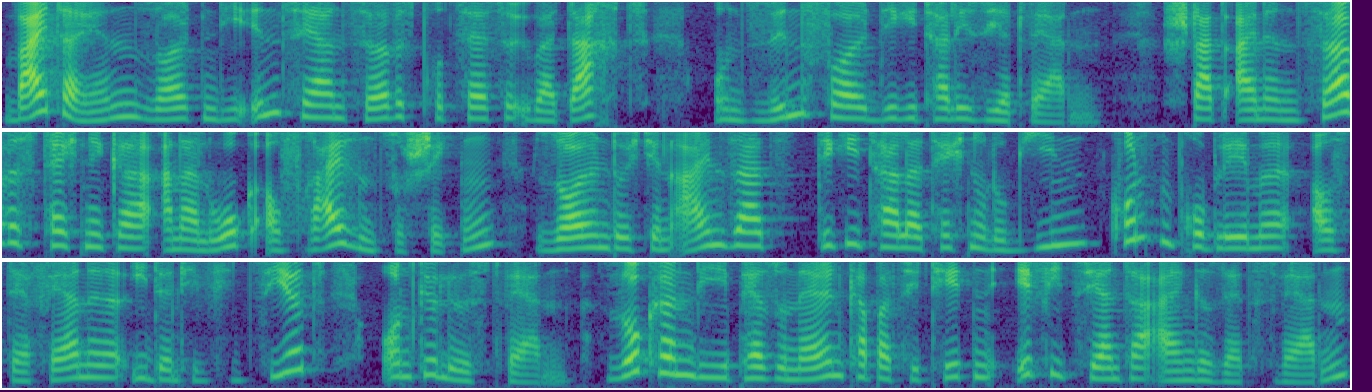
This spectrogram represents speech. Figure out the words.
Weiterhin sollten die internen Serviceprozesse überdacht und sinnvoll digitalisiert werden. Statt einen Servicetechniker analog auf Reisen zu schicken, sollen durch den Einsatz digitaler Technologien Kundenprobleme aus der Ferne identifiziert und gelöst werden. So können die personellen Kapazitäten effizienter eingesetzt werden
